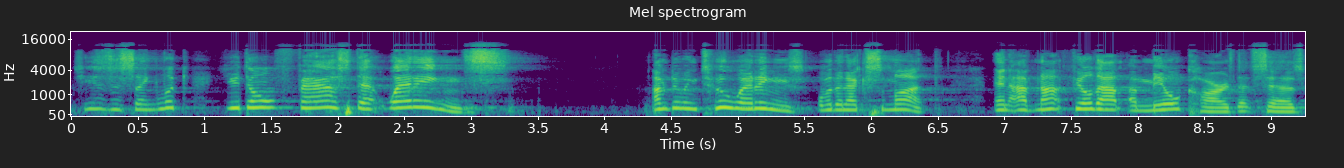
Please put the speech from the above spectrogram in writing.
Jesus is saying, Look, you don't fast at weddings. I'm doing two weddings over the next month, and I've not filled out a meal card that says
